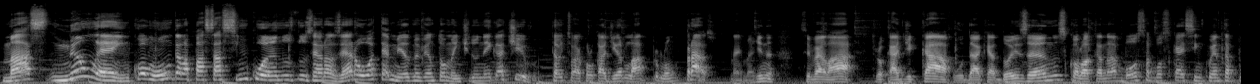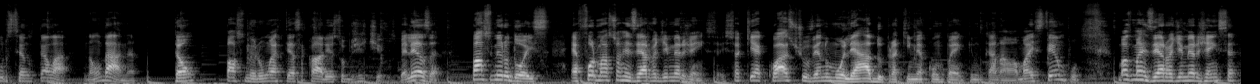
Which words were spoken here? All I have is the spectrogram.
mas não é incomum dela passar 5 anos no 0 a 0 ou até mesmo eventualmente no negativo. Então você vai colocar dinheiro lá para o longo prazo. Né? Imagina, você vai lá trocar de carro daqui a dois anos, coloca na bolsa, a bolsa cai 50% até lá. Não dá, né? Então, passo número 1 um é ter essa clareza sobre objetivos, beleza? Passo número 2 é formar sua reserva de emergência. Isso aqui é quase chovendo molhado para quem me acompanha aqui no canal há mais tempo, mas uma reserva de emergência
